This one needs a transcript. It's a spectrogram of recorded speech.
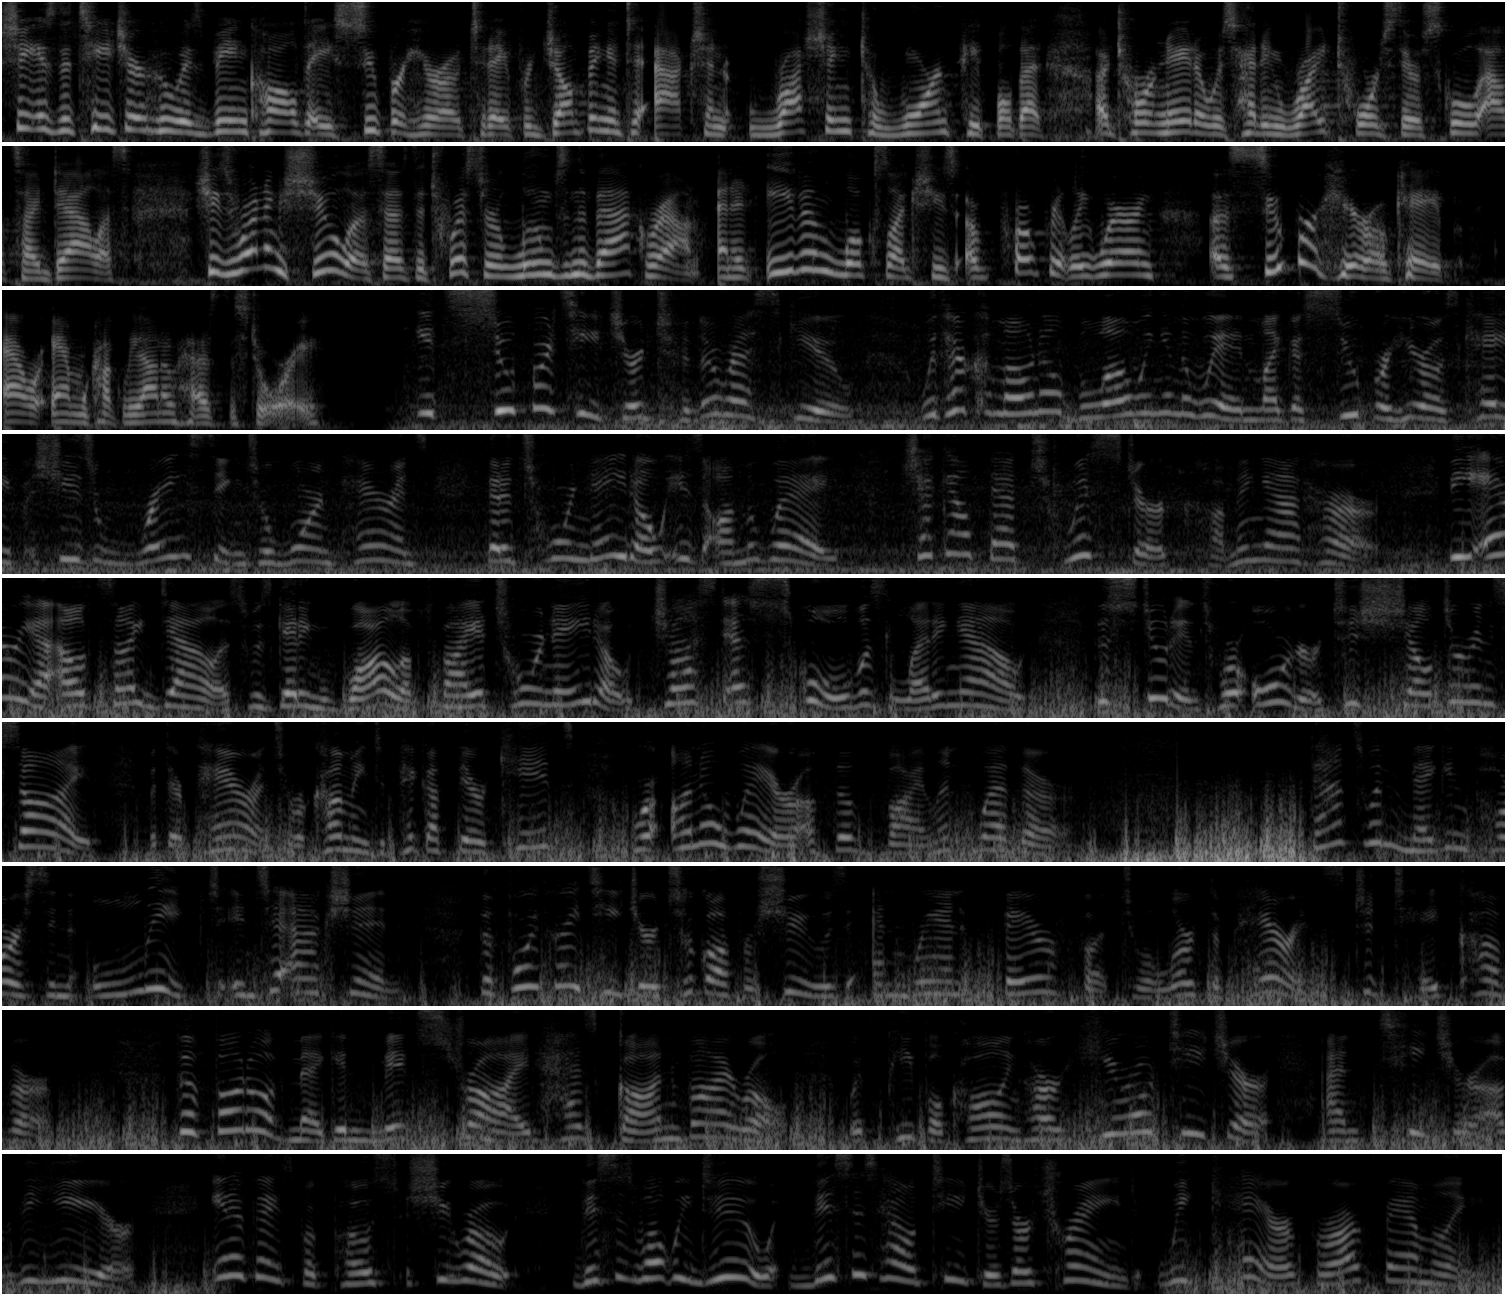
She is the teacher who is being called a superhero today for jumping into action, rushing to warn people that a tornado is heading right towards their school outside Dallas. She's running shoeless as the twister looms in the background, and it even looks like she's appropriately wearing a superhero cape. Our Ann Mercogliano has the story. It's Super Teacher to the rescue. With her kimono blowing in the wind like a superhero's cape, she's racing to warn parents that a tornado is on the way. Check out that twister coming at her. The area outside Dallas was getting walloped by a tornado just as school was letting out. The students were ordered to shelter inside, but their parents who were coming to pick up their kids were unaware of the violent weather. That's when Megan Parson leaped into action. The fourth grade teacher took off her shoes and ran barefoot to alert the parents to take cover. The photo of Megan mid stride has gone viral, with people calling her hero teacher and teacher of the year. In a Facebook post, she wrote, This is what we do. This is how teachers are trained. We care for our family.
